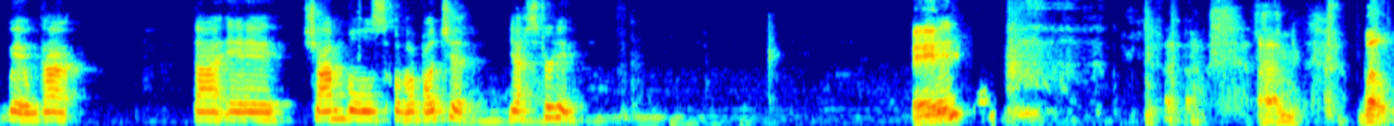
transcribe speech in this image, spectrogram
well that that uh, shambles of a budget yesterday. Ben. ben? Um, well,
